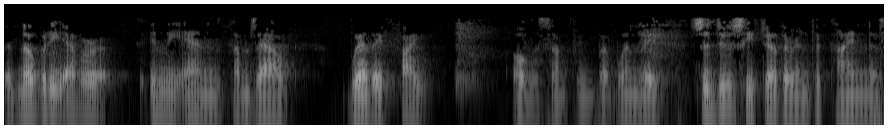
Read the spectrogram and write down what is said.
That nobody ever, in the end, comes out where they fight over something, but when they seduce each other into kindness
